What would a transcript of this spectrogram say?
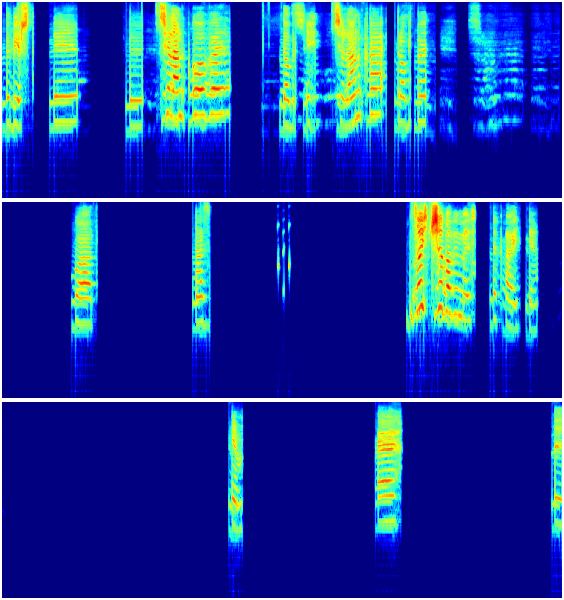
Wybierz strzelankowe. Dobra, strzelanka robimy przykład. Coś trzeba wymyślić. Czekajcie. Nie wiem. E. Y.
